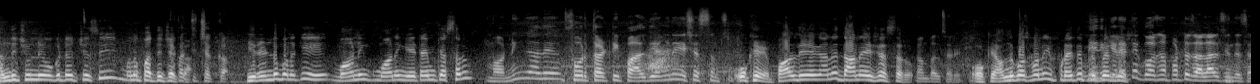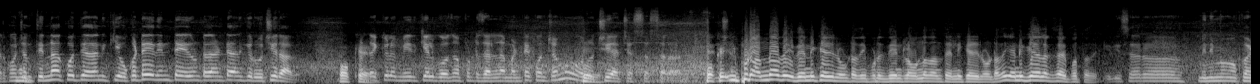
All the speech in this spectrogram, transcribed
కంది చున్ని ఒకటి వచ్చేసి మన పత్తి చెక్క. పత్తి చెక్క. ఈ రెండు మనకి మార్నింగ్ మార్నింగ్ ఏ టైంకి వేస్తారు? మార్నింగ్ అదే ఫోర్ థర్టీ పాలు తీయగానే వేసేస్తాం ఓకే. పాలు తీయగానే దాన వేసేస్తారు. కంపల్సరీ. ఓకే. అందుకోసమని ఇప్పుడైతే ప్రిపేర్ అయితే గోధుమ పట్టు చల్లాల్సిందే సార్. కొంచెం తిన్నా కొద్ది దానికి ఒకటే తింటే ఏది ఉంటుంది అంటే దానికి రుచి రాదు. ఓకే. కిలో మీదకి వెళ్ళి గోధుమ పట్టు చల్లినామంటే కొంచెం రుచి వచ్చేస్తుంది సార్. ఓకే ఇప్పుడు అందాది ఇది ఎన్ని కేజీలు ఉంటుంది? ఇప్పుడు దీంట్లో ఉన్నదంతా ఎన్ని కేజీలు ఉంటుంది? ఎన్ని కేజీలకు సరిపోతుంది? ఇది సార్ మినిమం ఒక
